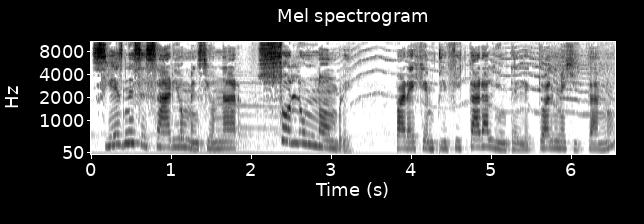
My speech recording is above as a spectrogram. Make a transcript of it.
Si es necesario mencionar solo un nombre para ejemplificar al intelectual mexicano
